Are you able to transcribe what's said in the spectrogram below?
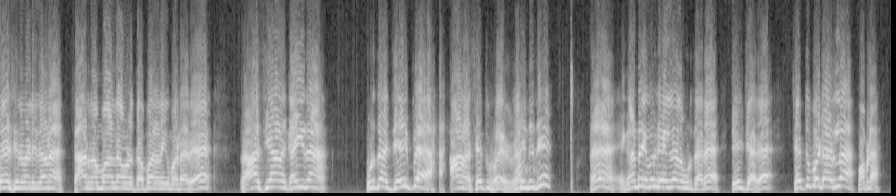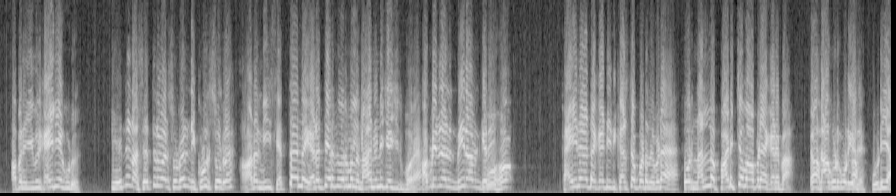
பேசிட வேண்டியதானே சார் நம்ம அவனை தப்பா நினைக்க மாட்டாரு. ராசியான கைதான். கொடுத்தா ஜெயிப்ப. ஆனா செத்து போயிருவேன் என்னது? எங்க அண்ணன் இவர் கையில தானே கொடுத்தாரு. ஜெயிச்சாரு. செத்து போயிட்டாருல? மாப்பிள அப்புறம் இவர் கையிலேயே கொடு. என்ன நான் செத்துருவேன் சொல்றேன் நீ கொடுக்க சொல்ற? ஆட நீ செத்தா என்ன இடத்தேர்ந்து வருமில்ல நான் நின்னு ஜெயிச்சிட்டு போறேன். அப்படின்னா மீனாவின் கை நாட்டை கட்டிட்டு கஷ்டப்படுறதை விட ஒரு நல்ல படிச்ச மாப்பிளையா கிடைப்பான். நான் கொடுக்க முடியாது. குடியா.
